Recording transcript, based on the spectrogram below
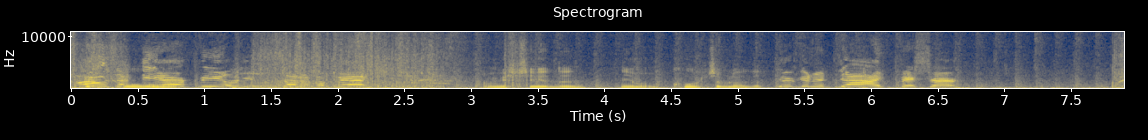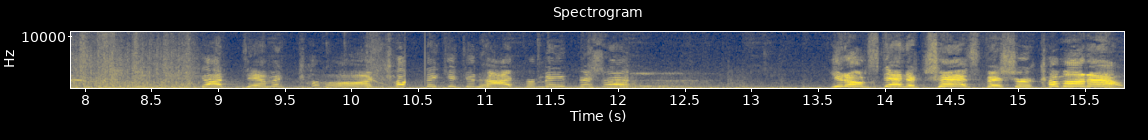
I was at the airfield, you son of a bitch! Mam jeszcze jeden... Nie mam. Kurczę blada. You're gonna die, Fisher! God damn it! Come on! Come think you can hide from me, Fisher? You don't stand a chance, Fisher! Come on out!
